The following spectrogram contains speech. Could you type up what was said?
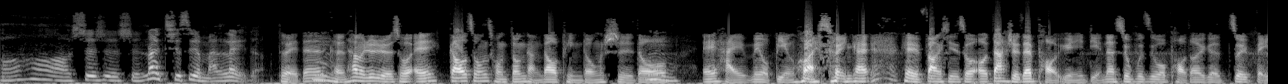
哦，是是是，那其实也蛮累的。对，但是嗯可能他们就觉得说，哎、高中从东港到屏东市都嗯哎、还没有变坏，所以应该可以放心说，哦，大学再跑远一点。那殊不知我跑到一个最北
